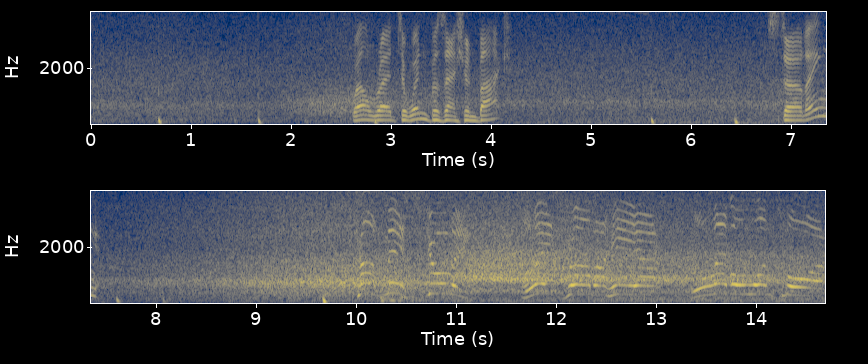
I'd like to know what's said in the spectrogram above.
Well read to win possession back. Sterling. Can't miss, surely. Late drama here. Level once more.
